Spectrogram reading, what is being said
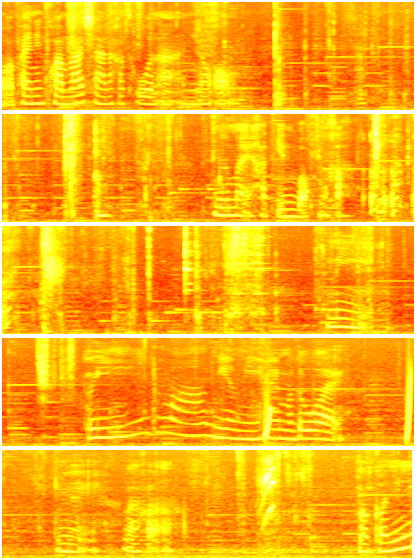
ออภัยในความล่าช้านะคะโทนอะอันนี้เอาออกอมือใหม่หัดกินบล็อกนะคะ นี่อุ้ยน่ารักมีอันนี้ให้มาด้วยนี่นะคะแล้วก็นี่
